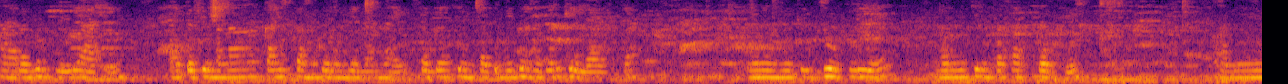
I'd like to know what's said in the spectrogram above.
मारा झोपलेली आहे. नाही तर ती मला काहीच काम करून देणार नाही. सगळ्या चिंचा तुम्ही घरभर केल्या असत्या. म्हणून मी ती झोपली आहे म्हणून मी चिंचा साफ करते. आणि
